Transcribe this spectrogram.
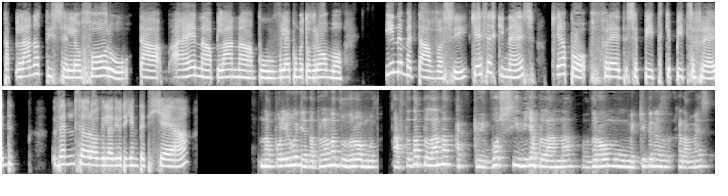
τα πλάνα της ελεοφόρου, τα αένα πλάνα που βλέπουμε το δρόμο, είναι μετάβαση και σε σκηνές και από Fred σε Pete και Pete σε Fred. Δεν θεωρώ δηλαδή ότι γίνεται τυχαία. Να πω λίγο για τα πλάνα του δρόμου. Αυτά τα πλάνα, ακριβώς ίδια πλάνα δρόμου με κίτρινες γραμμές,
